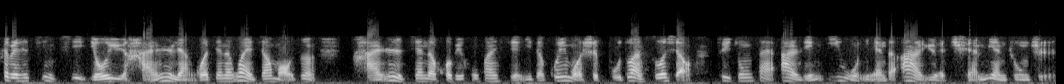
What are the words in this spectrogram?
特别是近期，由于韩日两国间的外交矛盾，韩日间的货币互换协议的规模是不断缩小，最终在二零一五年的二月全面终止。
